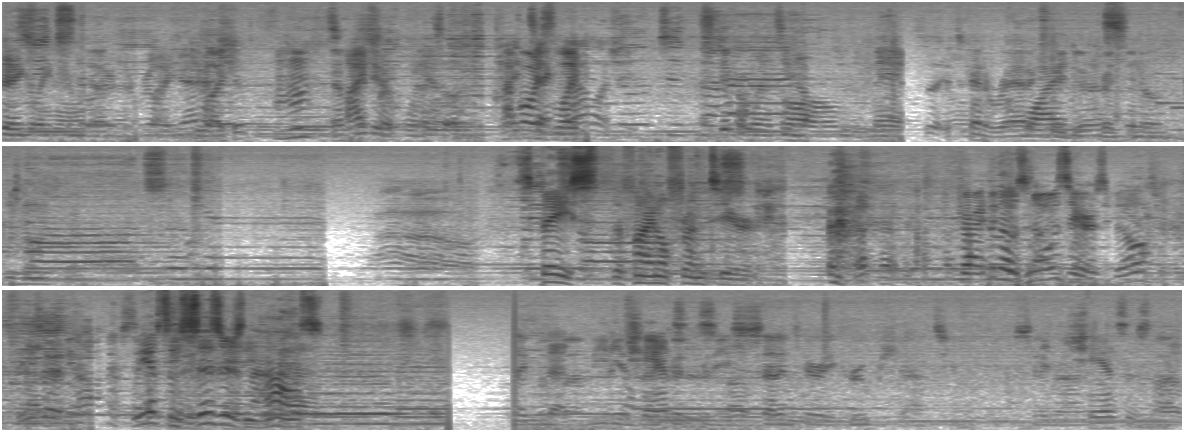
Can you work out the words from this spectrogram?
vaguely familiar. but Really, Do you like it? Mm-hmm. I do. When it's, I've always liked. It's different when it's all through the mail. it's kind of radically different, you know. Space, the final frontier. Look at those nose hairs, Bill. We have some scissors in the house. Chances of- sedentary group shots, you know, sitting around. chances of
